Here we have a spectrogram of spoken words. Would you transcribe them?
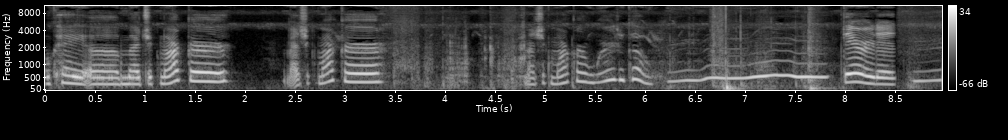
Okay, uh, magic marker. Magic marker. Magic marker, where'd it go? There it is.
